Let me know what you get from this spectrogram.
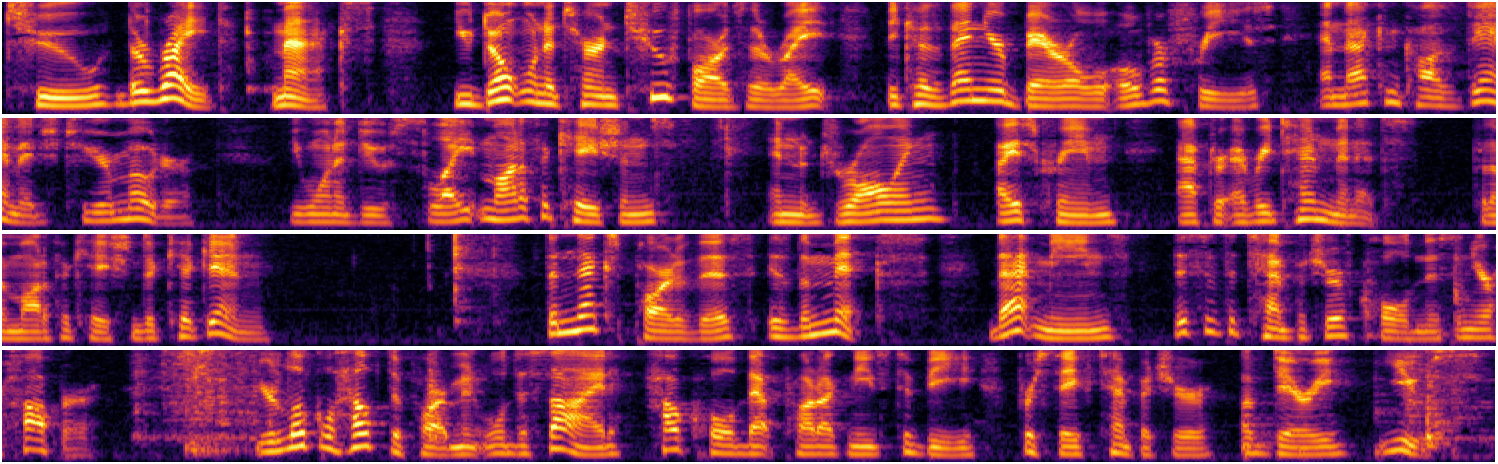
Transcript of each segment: to the right, max. You don't want to turn too far to the right because then your barrel will overfreeze and that can cause damage to your motor. You want to do slight modifications and drawing ice cream after every 10 minutes for the modification to kick in. The next part of this is the mix. That means this is the temperature of coldness in your hopper. Your local health department will decide how cold that product needs to be for safe temperature of dairy use.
